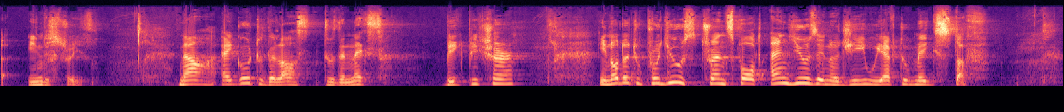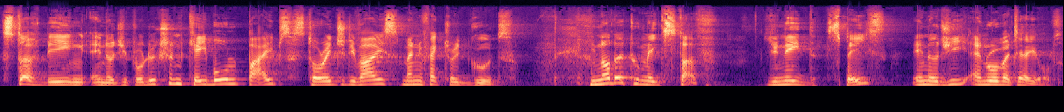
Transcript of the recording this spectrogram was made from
uh, industries. Now I go to the last, to the next big picture. In order to produce, transport, and use energy, we have to make stuff. Stuff being energy production, cable, pipes, storage device, manufactured goods. In order to make stuff, you need space, energy, and raw materials.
